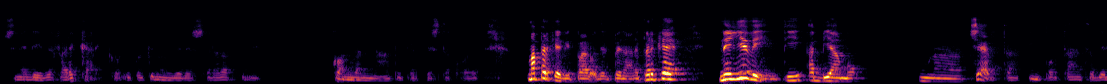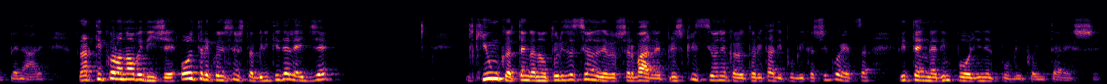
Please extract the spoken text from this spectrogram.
se ne deve fare carico e qualcuno deve essere alla fine condannato per questa cosa. Ma perché vi parlo del penale? Perché negli eventi abbiamo una certa importanza del penale. L'articolo 9 dice, oltre alle condizioni stabilite da legge, chiunque ottenga un'autorizzazione deve osservare le prescrizioni che l'autorità di pubblica sicurezza ritenga di imporgli nel pubblico interesse.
